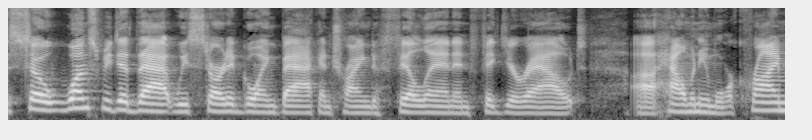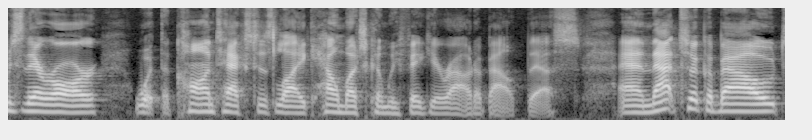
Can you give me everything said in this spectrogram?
so once we did that, we started going back and trying to fill in and figure out uh, how many more crimes there are, what the context is like, how much can we figure out about this. And that took about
